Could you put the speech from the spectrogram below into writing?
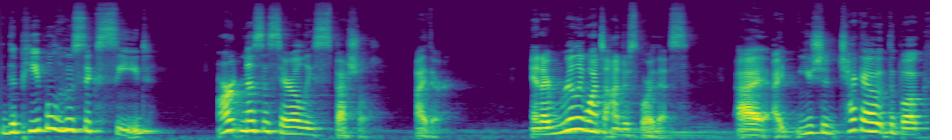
The people who succeed aren't necessarily special either. And I really want to underscore this. Uh, I, you should check out the book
